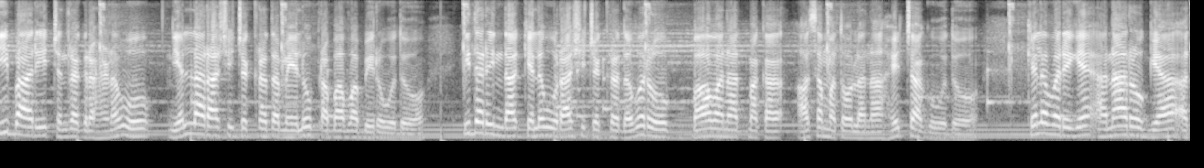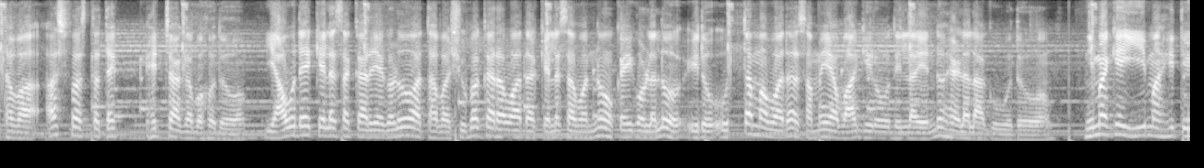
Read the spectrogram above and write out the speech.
ಈ ಬಾರಿ ಚಂದ್ರಗ್ರಹಣವು ಎಲ್ಲ ರಾಶಿ ಚಕ್ರದ ಮೇಲೂ ಪ್ರಭಾವ ಬೀರುವುದು. ಇದರಿಂದ ಕೆಲವು ರಾಶಿ ಚಕ್ರದವರು ಭಾವನಾತ್ಮಕ ಅಸಮತೋಲನ ಹೆಚ್ಚಾಗುವುದು. ಕೆಲವರಿಗೆ ಅನಾರೋಗ್ಯ ಅಥವಾ ಅಸ್ವಸ್ಥತೆ ಹೆಚ್ಚಾಗಬಹುದು. ಯಾವುದೇ ಕೆಲಸ ಕಾರ್ಯಗಳು ಅಥವಾ ಶುಭಕರವಾದ ಕೆಲಸವನ್ನು ಕೈಗೊಳ್ಳಲು ಇದು ಉತ್ತಮವಾದ ಸಮಯವಾಗಿರುವುದಿಲ್ಲ ಎಂದು ಹೇಳಲಾಗುವುದು. ನಿಮಗೆ ಈ ಮಾಹಿತಿ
